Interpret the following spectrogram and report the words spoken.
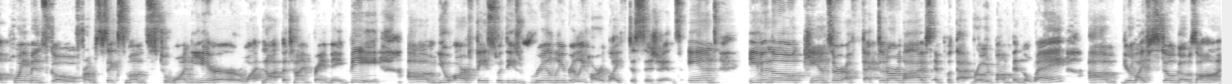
appointments go from six months to one year or whatnot the time frame may be, um, you are faced with these really, really hard life decisions. And even though cancer affected our lives and put that road bump in the way, um, your life still goes on.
